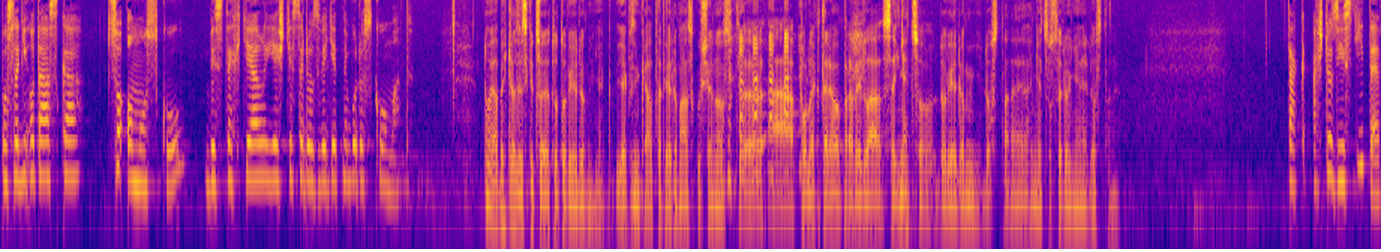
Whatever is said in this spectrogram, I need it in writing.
Poslední otázka. Co o mozku byste chtěl ještě se dozvědět nebo doskoumat? No, já bych chtěl zjistit, co je toto vědomí, jak, jak vzniká ta vědomá zkušenost eh, a podle kterého pravidla se něco do vědomí dostane a něco se do něj nedostane. Tak až to zjistíte,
